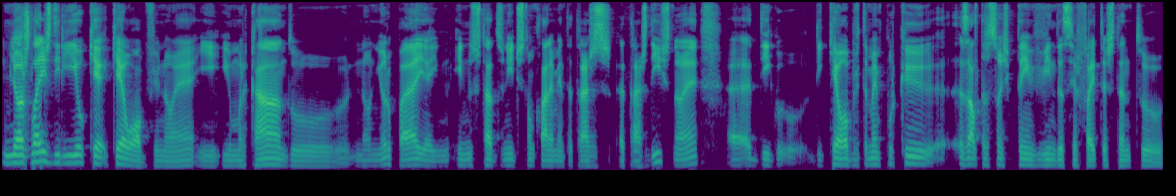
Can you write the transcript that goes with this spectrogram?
melhores leis diria eu que é, que é óbvio, não é? E, e, o mercado na União Europeia e, e, nos Estados Unidos estão claramente atrás, atrás disto, não é? Uh, digo, digo que é óbvio também porque as alterações que têm vindo a ser feitas, tanto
